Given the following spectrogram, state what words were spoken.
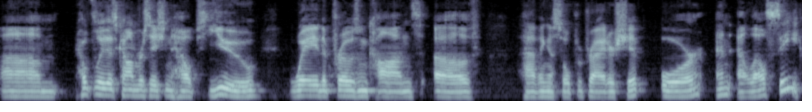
um, hopefully, this conversation helps you weigh the pros and cons of having a sole proprietorship or an LLC.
